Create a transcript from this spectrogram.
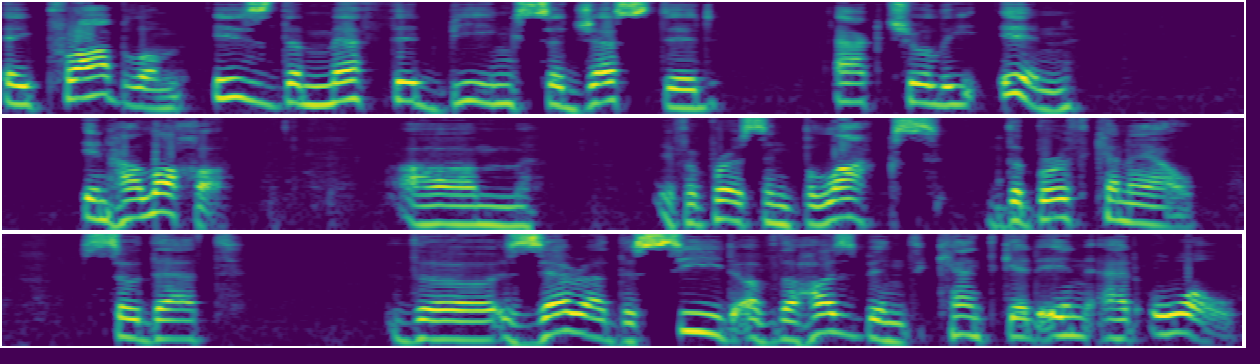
a problem is the method being suggested actually in in halacha. Um, if a person blocks the birth canal so that the zera, the seed of the husband, can't get in at all,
